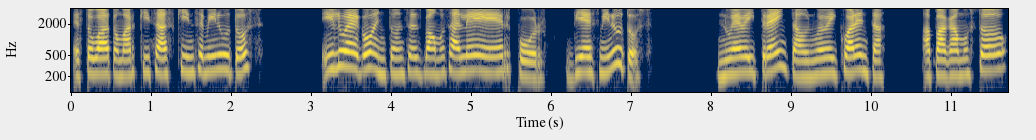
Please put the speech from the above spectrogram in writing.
Esto va a tomar quizás 15 minutos y luego entonces vamos a leer por 10 minutos. 9 y 30 o 9 y 40 apagamos todo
